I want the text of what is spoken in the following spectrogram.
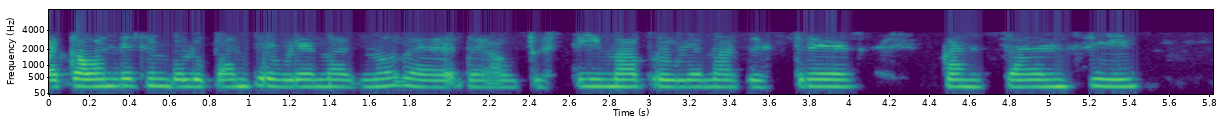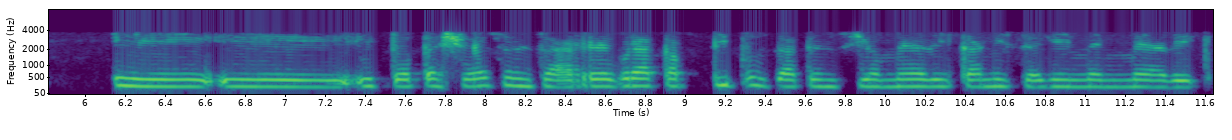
acaben desenvolupant problemes no, d'autoestima, problemes d'estrès, cansanci, i, i, i tot això sense rebre cap tipus d'atenció mèdica ni seguiment mèdic,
